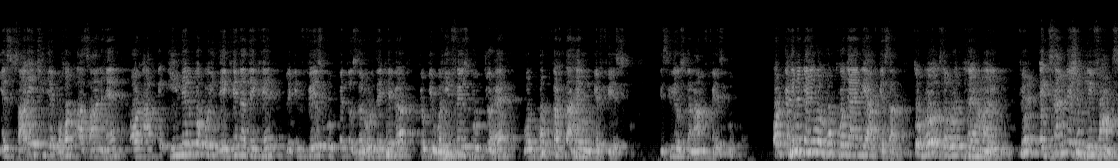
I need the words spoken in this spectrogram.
ये सारी चीज़ें बहुत आसान हैं और आपके ईमेल को कोई देखे ना देखे, लेकिन फेसबुक पे तो ज़रूर देखेगा, क्योंकि वही फेसबुक जो है, वो बुक करता है उनके फेस को इसलिए उसका नाम फेसबुक है। और कहीं ना कहीं वो बुक हो जाएँगे आपके साथ। तो वो ज़रूरत है हमारी। फिर एग्जामिनेशन रिफॉर्म्स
